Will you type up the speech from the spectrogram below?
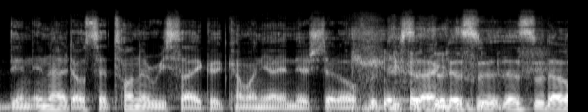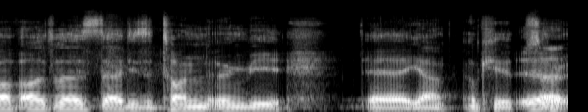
den Inhalt aus der Tonne recycelt, kann man ja in der Stelle auch wirklich sagen, dass, du, dass du darauf aus warst, da diese Tonnen irgendwie. Äh, ja, okay, Ja, sorry.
